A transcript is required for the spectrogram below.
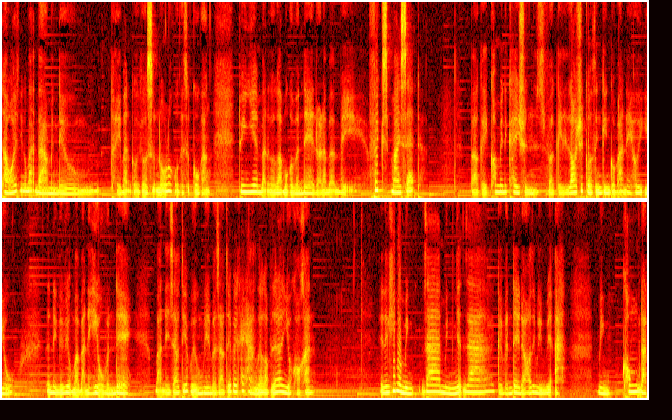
Hầu hết những các bạn vào mình đều thấy bạn có, cái sự nỗ lực của cái sự cố gắng. Tuy nhiên bạn có gặp một cái vấn đề đó là bạn bị fix mindset. Và cái communications và cái logical thinking của bạn ấy hơi yếu. Dẫn đến cái việc mà bạn ấy hiểu vấn đề bạn ấy giao tiếp với ứng viên và giao tiếp với khách hàng rất gặp rất là nhiều khó khăn thế nên khi mà mình ra, mình nhận ra cái vấn đề đó thì mình biết à mình không đặt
